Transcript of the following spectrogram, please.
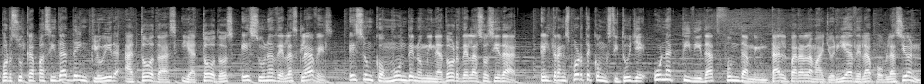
por su capacidad de incluir a todas y a todos, es una de las claves. Es un común denominador de la sociedad. El transporte constituye una actividad fundamental para la mayoría de la población,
